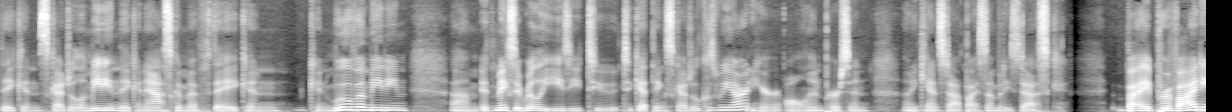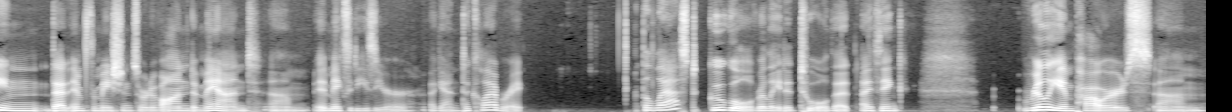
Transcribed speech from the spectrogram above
They can schedule a meeting. They can ask them if they can can move a meeting. Um, it makes it really easy to to get things scheduled because we aren't here all in person. and you can't stop by somebody's desk. By providing that information sort of on demand, um, it makes it easier again to collaborate. The last Google related tool that I think really empowers um,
